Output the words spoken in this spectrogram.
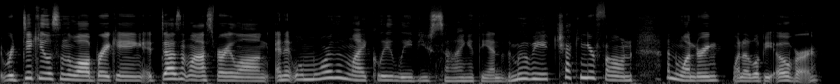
ridiculous in the wall breaking. It doesn't last very long, and it will more than likely leave you sighing at the end of the movie, checking your phone, and wondering when it'll be over.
